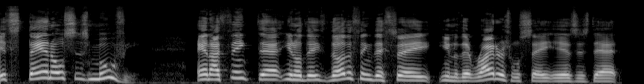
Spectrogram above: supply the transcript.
It's Thanos' movie. And I think that, you know, they, the other thing they say, you know, that writers will say is, is that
